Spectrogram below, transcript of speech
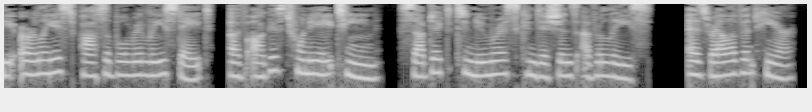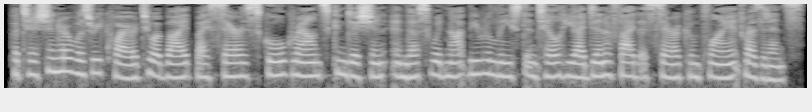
the earliest possible release date, of August 2018, subject to numerous conditions of release. As relevant here, petitioner was required to abide by SARA's school grounds condition and thus would not be released until he identified a Sarah compliant residence.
